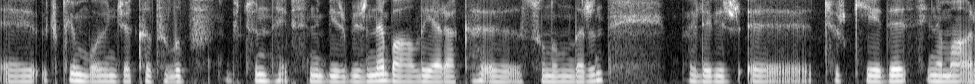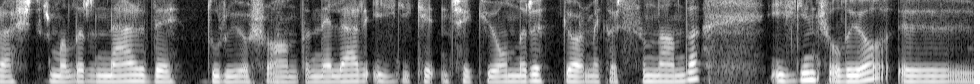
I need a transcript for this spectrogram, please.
e, üç gün boyunca katılıp bütün hepsini birbirine bağlayarak e, sunumların böyle bir e, Türkiye'de sinema araştırmaları nerede duruyor şu anda neler ilgi çekiyor onları görmek açısından da ilginç oluyor. Ee,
